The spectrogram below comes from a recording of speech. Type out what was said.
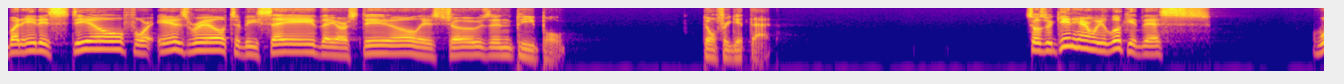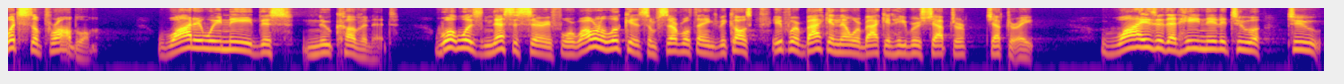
but it is still for Israel to be saved. They are still his chosen people. Don't forget that. So, as we get here and we look at this, what's the problem? Why do we need this new covenant? What was necessary for? Well, I want to look at some several things because if we're back in now, we're back in Hebrews chapter chapter eight. Why is it that he needed to uh, to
